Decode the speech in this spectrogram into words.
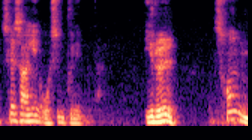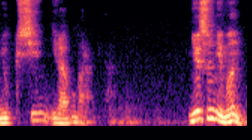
세상에 오신 분입니다. 이를 성육신이라고 말합니다. 예수님은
